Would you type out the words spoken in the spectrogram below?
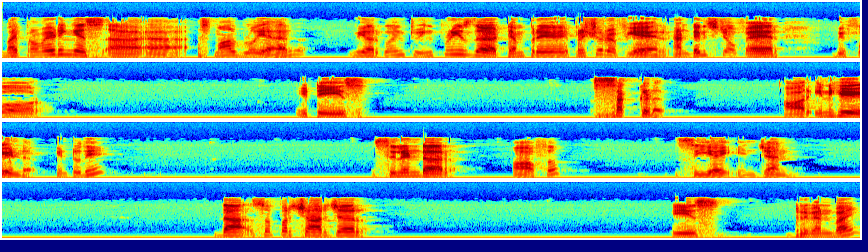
By providing a, uh, uh, small blower we are going to increase the temperature pressure of air and density of air before it is sucked or inhaled into the cylinder of CI engine. The supercharger is driven by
